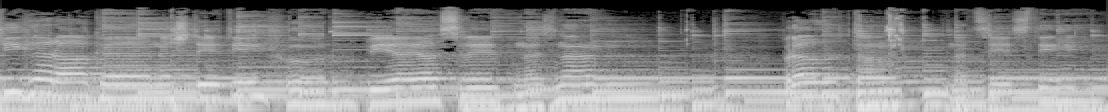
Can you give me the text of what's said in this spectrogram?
Tihe roke neštetih ur pijajo svet neznan prav tam na cesti,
